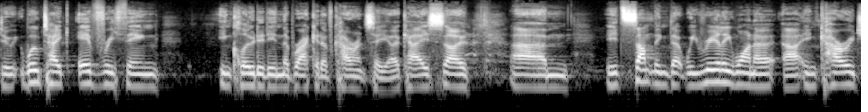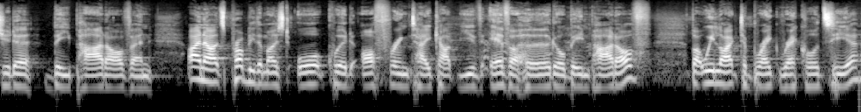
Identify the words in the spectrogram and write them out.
do we'll take everything included in the bracket of currency, okay? So um, it's something that we really want to uh, encourage you to be part of. And I know it's probably the most awkward offering take up you've ever heard or been part of, but we like to break records here.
